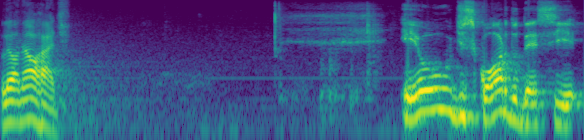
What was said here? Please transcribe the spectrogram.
Leonel Hadi? Eu discordo desse,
